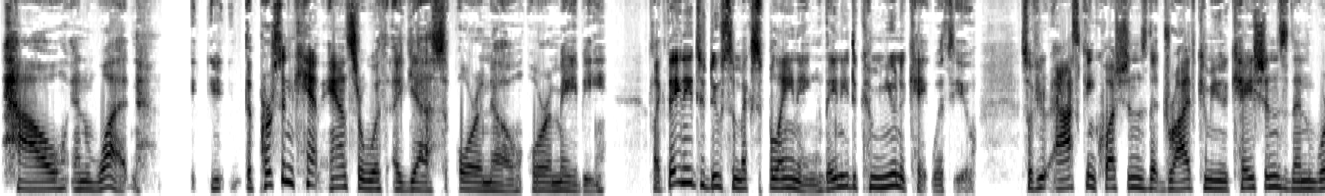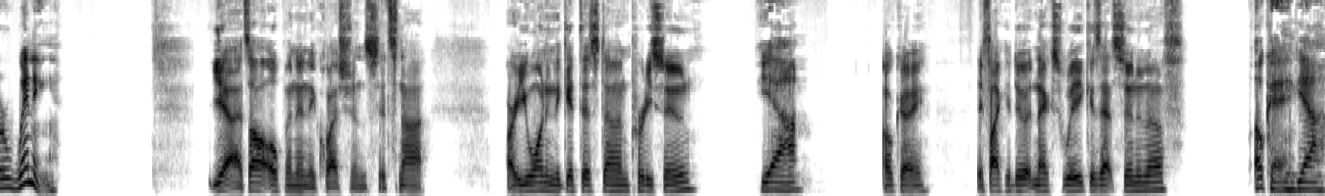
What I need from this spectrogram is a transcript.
how and what, you, the person can't answer with a yes or a no or a maybe. Like they need to do some explaining. They need to communicate with you. So if you're asking questions that drive communications, then we're winning. Yeah, it's all open ended questions. It's not, are you wanting to get this done pretty soon? Yeah. Okay. If I could do it next week, is that soon enough? Okay. Yeah.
